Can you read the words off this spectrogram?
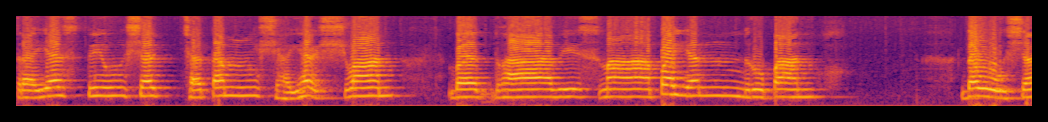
त्रयस्त्रिंशच्छतम् शयश्वान् बद्ध्वा विस्मापयन् नृपान् दौशन्तिरत्यगाम्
